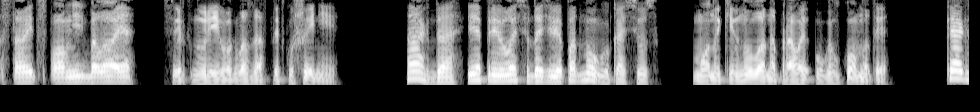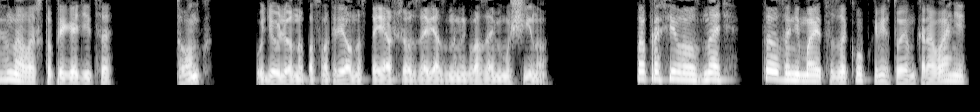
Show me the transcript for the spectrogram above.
стоит вспомнить былое», — сверкнули его глаза в предвкушении. «Ах да, я привела сюда тебе подмогу, Кассиус». Мона кивнула на правый угол комнаты. «Как знала, что пригодится». «Тонг?» — удивленно посмотрел на стоявшего с завязанными глазами мужчину. «Попросила узнать, кто занимается закупками в твоем караване,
